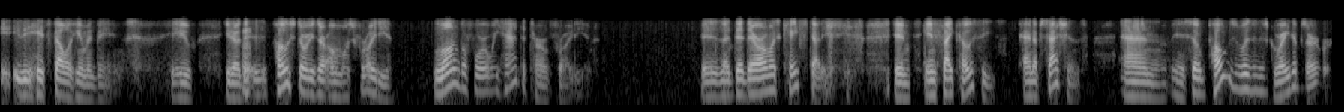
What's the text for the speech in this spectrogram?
his fellow human beings. He, you know, the, hmm. Poe stories are almost Freudian, long before we had the term Freudian. Is that they're almost case studies in in psychoses and obsessions. And so Poe was this great observer.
